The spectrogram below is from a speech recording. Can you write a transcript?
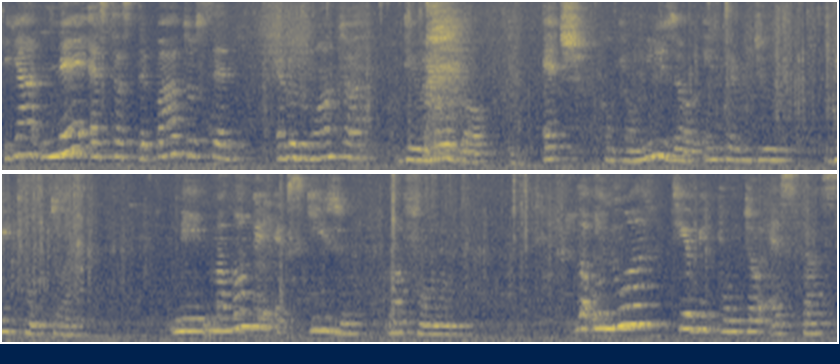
ja ne estas debato sed evoluanta dialogo, ec compromiso inter du vidpunktoj ni malonge excusu la fono. La unua tirvi punto estas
